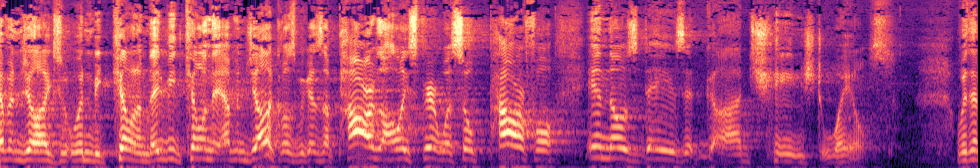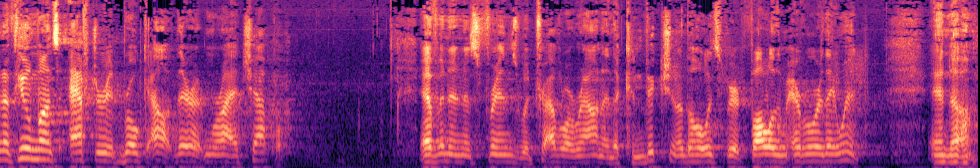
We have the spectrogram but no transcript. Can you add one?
evangelicals wouldn't be killing them. They'd be killing the evangelicals because the power of the Holy Spirit was so powerful in those days that God changed Wales. Within a few months after it broke out there at Moriah Chapel, Evan and his friends would travel around, and the conviction of the Holy Spirit followed them everywhere they went. And, um,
